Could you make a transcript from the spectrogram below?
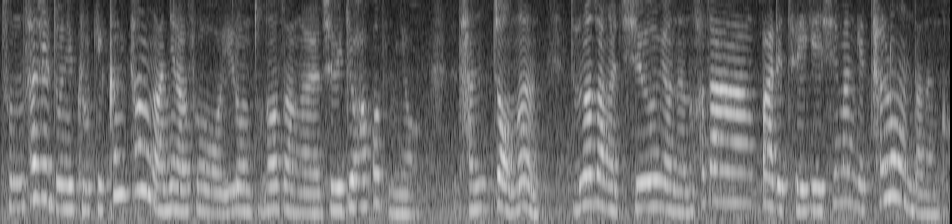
저는 사실 눈이 그렇게 큰 편은 아니라서 이런 눈화장을 즐겨 하거든요. 단점은 눈화장을 지우면 화장빨이 되게 심한 게 탄로난다는 거.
